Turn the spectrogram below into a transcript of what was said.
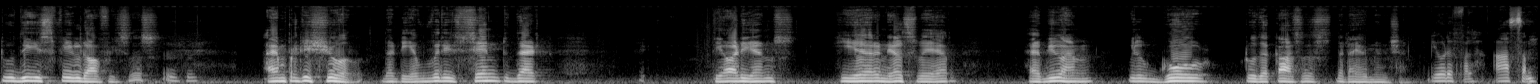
to these field offices. Mm -hmm. I am pretty sure that every cent that the audience here and elsewhere have given will go to the causes that I have mentioned. Beautiful, awesome.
